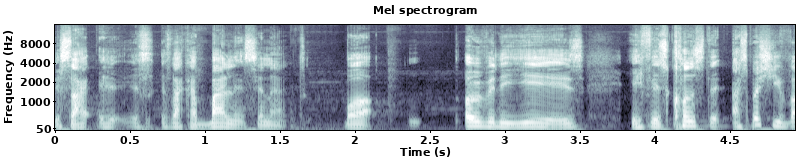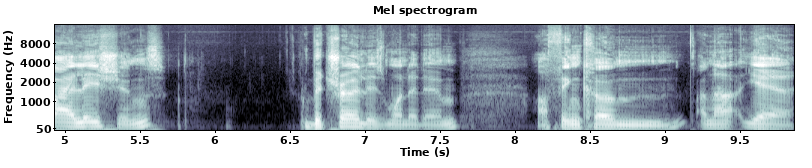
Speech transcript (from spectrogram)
it's like it's, it's like a balancing act. But over the years, if it's constant, especially violations, betrayal is one of them. I think, um, and I, yeah,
